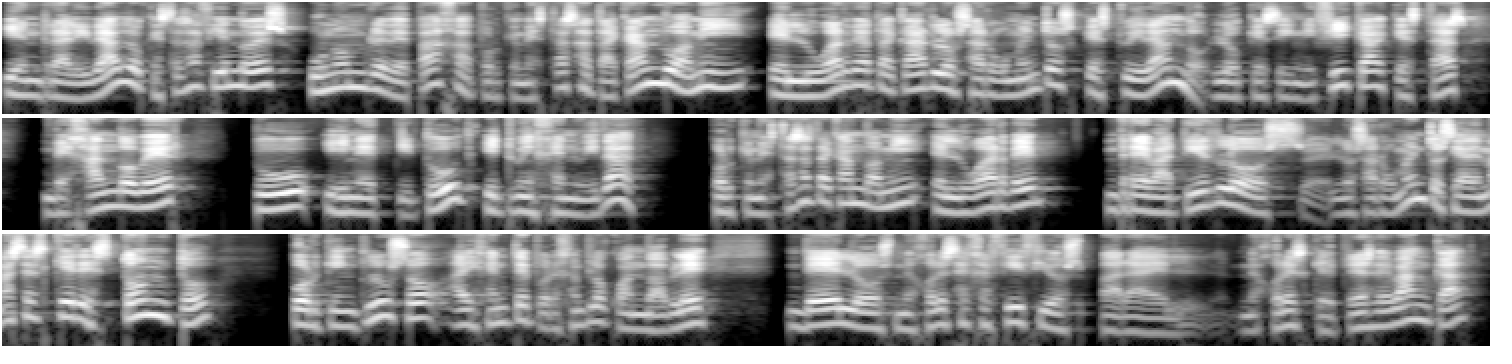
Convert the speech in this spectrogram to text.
Y en realidad lo que estás haciendo es un hombre de paja, porque me estás atacando a mí en lugar de atacar los argumentos que estoy dando, lo que significa que estás dejando ver tu ineptitud y tu ingenuidad, porque me estás atacando a mí en lugar de rebatir los, los argumentos. Y además es que eres tonto, porque incluso hay gente, por ejemplo, cuando hablé de los mejores ejercicios para el mejores que el press de banca,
